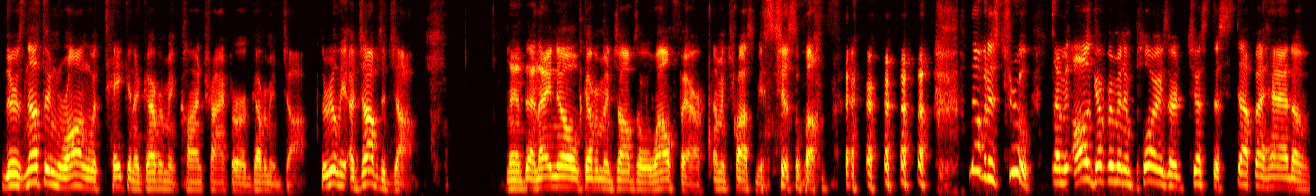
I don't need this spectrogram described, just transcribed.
there's nothing wrong with taking a government contract or a government job. There really a job's a job. And and I know government jobs are welfare. I mean, trust me, it's just welfare. no, but it's true. I mean, all government employees are just a step ahead of,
